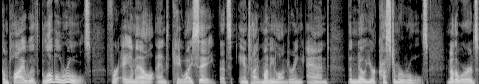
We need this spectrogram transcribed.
comply with global rules for AML and KYC. That's anti money laundering and the Know Your Customer rules. In other words,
